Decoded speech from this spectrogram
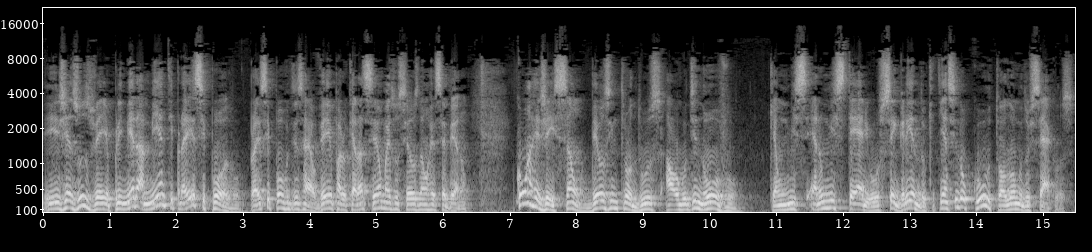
E Jesus veio primeiramente para esse povo, para esse povo de Israel. Veio para o que era seu, mas os seus não receberam. Com a rejeição, Deus introduz algo de novo, que é era um mistério, o segredo que tinha sido oculto ao longo dos séculos,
